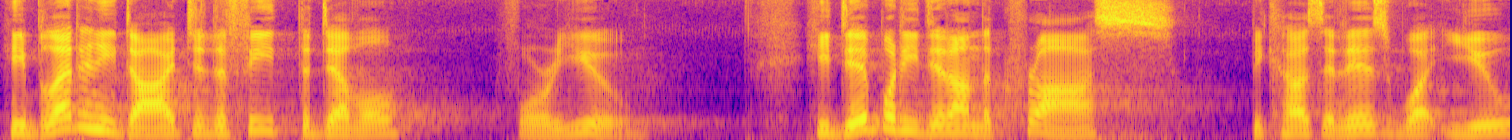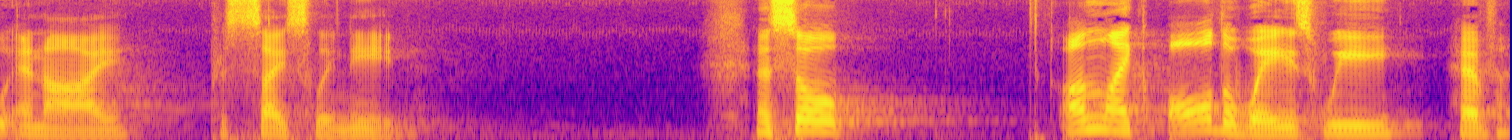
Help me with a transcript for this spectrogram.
He bled and He died to defeat the devil for you. He did what He did on the cross because it is what you and I precisely need. And so, unlike all the ways we have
